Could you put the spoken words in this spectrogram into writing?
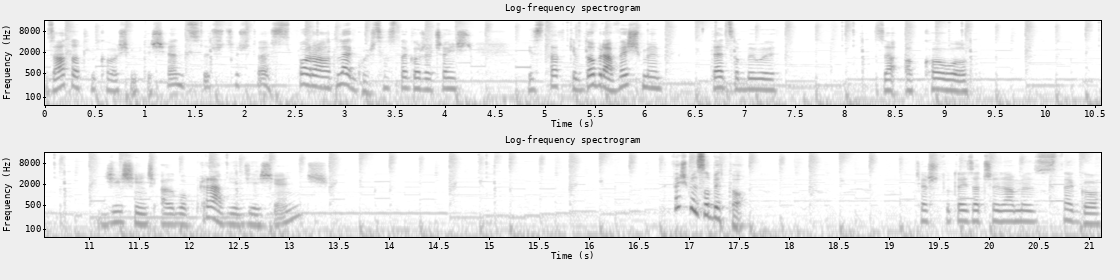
Za to tylko 8000, przecież to jest spora odległość. Co z tego, że część jest statkiem? Dobra, weźmy te, co były za około 10 albo prawie 10. Weźmy sobie to. Chociaż tutaj zaczynamy z tego.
